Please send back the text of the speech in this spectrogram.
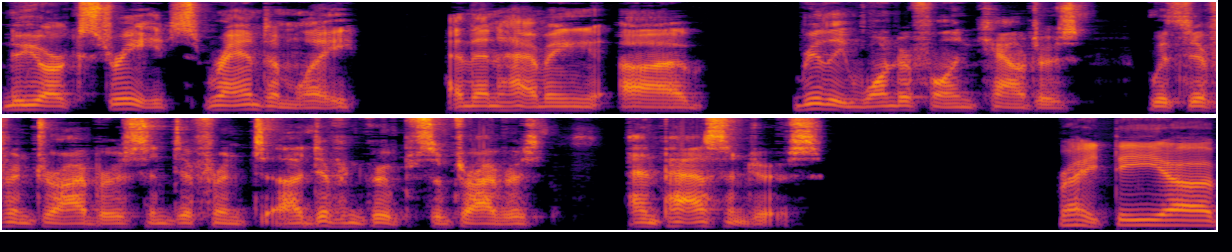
New York streets randomly and then having uh, really wonderful encounters with different drivers and different uh, different groups of drivers and passengers. Right. The uh,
